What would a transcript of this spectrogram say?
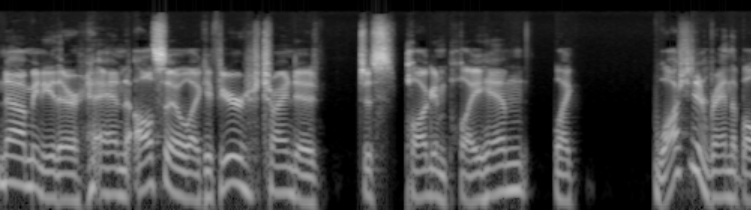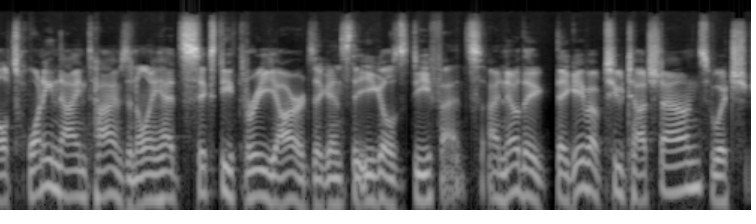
No, me neither. And also, like, if you're trying to just plug and play him, Washington ran the ball 29 times and only had 63 yards against the Eagles defense. I know they they gave up two touchdowns, which,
